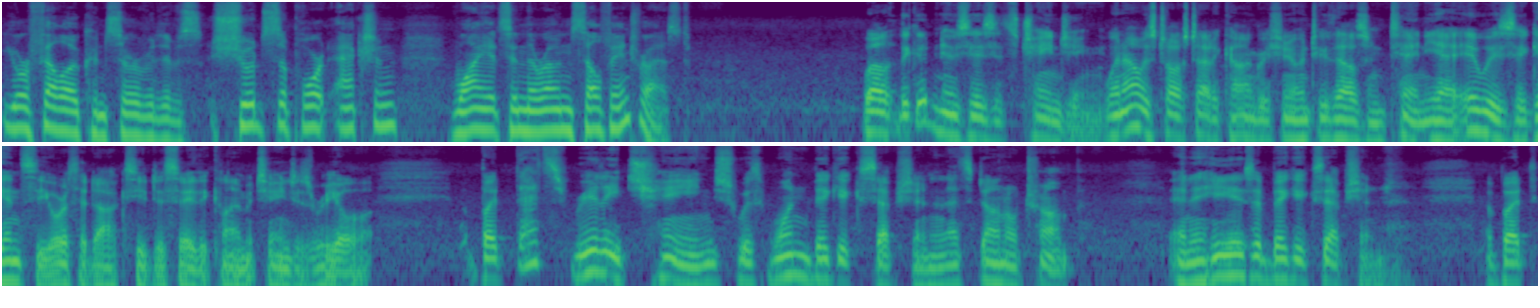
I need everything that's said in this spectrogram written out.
your fellow conservatives should support action, why it's in their own self interest. Well, the good news is it's changing. When I was tossed out of Congress, you know, in 2010, yeah, it was against the orthodoxy to say that climate change is real. But that's really changed with one big exception, and that's Donald Trump. And he is a big exception. But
